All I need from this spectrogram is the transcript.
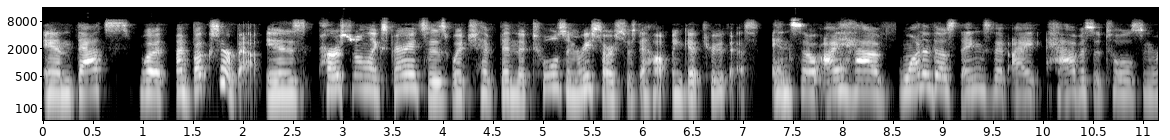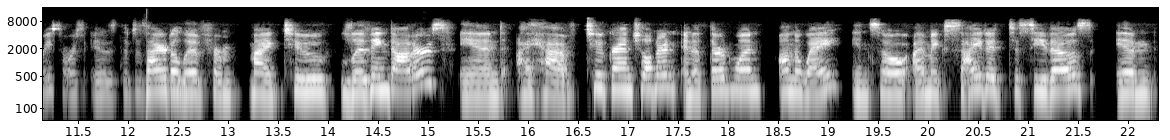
And that's what my books are about is personal experiences, which have been the tools and resources to help me get through this. And so I have one of those things that I have as a tools and resource is the desire to live for my two two living daughters, and I have two grandchildren and a third one on the way. And so I'm excited to see those and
